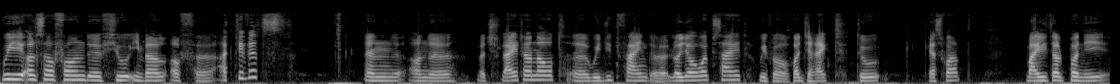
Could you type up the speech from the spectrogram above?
We also found a few emails of uh, activists, and on a much lighter note, uh, we did find a lawyer website with a redirect to, guess what? My Little Pony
